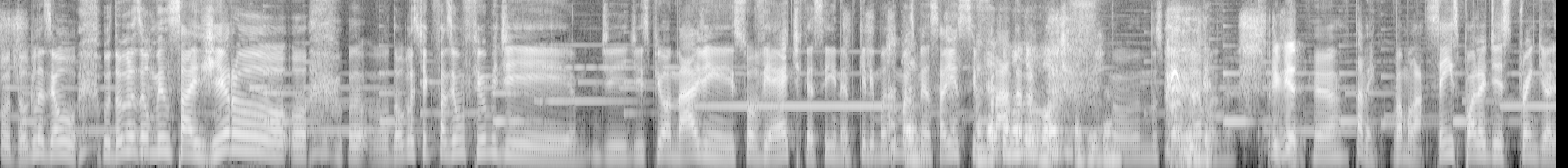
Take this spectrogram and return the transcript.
O Douglas é o, o Douglas é o mensageiro. O, o- o Douglas tinha que fazer um filme de, de, de espionagem soviética, assim, né? Porque ele manda umas Até- mensagens Até cifradas no- já. no- nos programas, né? Privet. É, tá bem, vamos lá. Sem spoiler de Stranger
